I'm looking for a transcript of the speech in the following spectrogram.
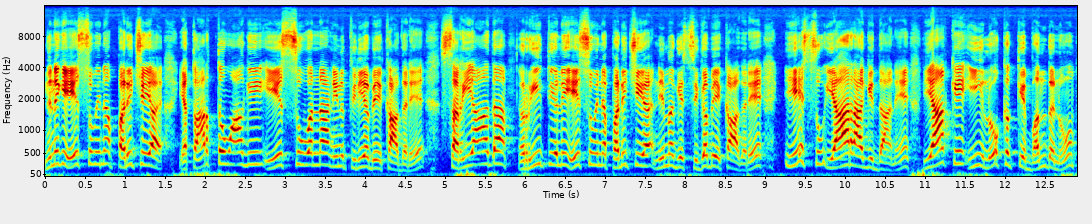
ನಿನಗೆ ಏಸುವಿನ ಪರಿಚಯ ಯಥಾರ್ಥವಾಗಿ ಏಸುವನ್ನು ನೀನು ತಿಳಿಯಬೇಕಾದರೆ, ಸರಿಯಾದ ರೀತಿಯಲ್ಲಿ ಏಸುವಿನ ಪರಿಚಯ ನಿಮಗೆ ಸಿಗಬೇಕಾದರೆ, ಏಸು ಯಾರಾಗಿದ್ದಾನೆ, ಯಾಕೆ ಈ ಲೋಕಕ್ಕೆ ಬಂದನು,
